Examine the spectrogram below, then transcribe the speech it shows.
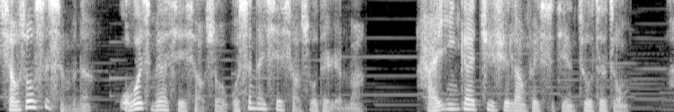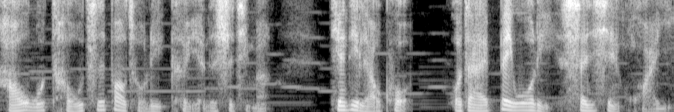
小说是什么呢？”我为什么要写小说？我是能写小说的人吗？还应该继续浪费时间做这种毫无投资报酬率可言的事情吗？天地辽阔，我在被窝里深陷怀疑：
